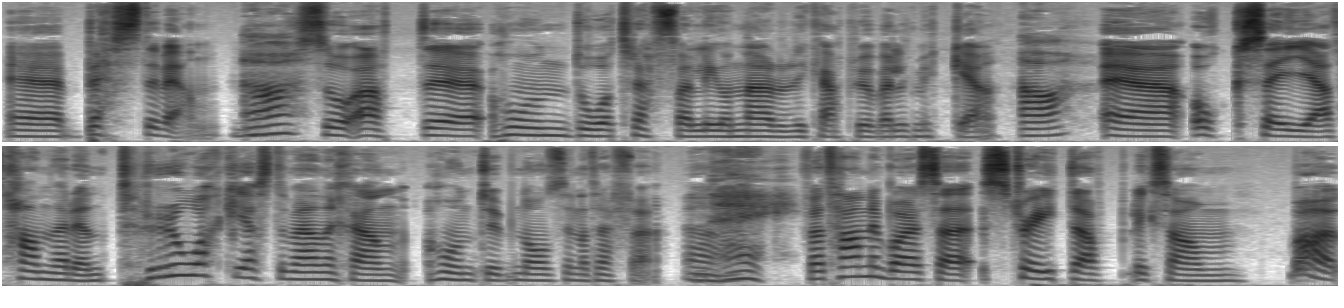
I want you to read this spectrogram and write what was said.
eh, bäste vän. Ja. Så att eh, hon då träffar Leonardo DiCaprio väldigt mycket. Eh, och säger att han är den tråkigaste människan hon typ någonsin har träffat. Nej, För att han är bara så här straight up liksom, bara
